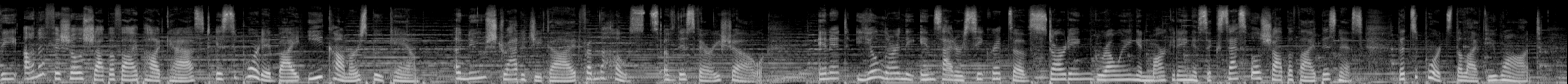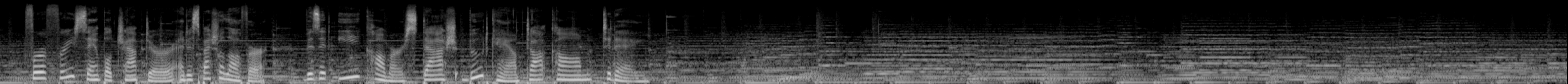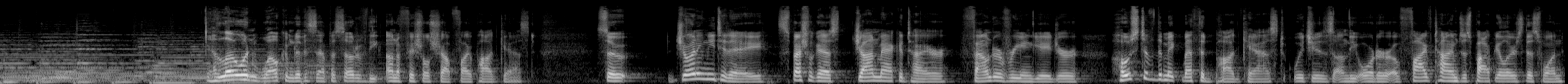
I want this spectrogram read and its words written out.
The unofficial Shopify podcast is supported by e-commerce bootcamp, a new strategy guide from the hosts of this very show. In it, you'll learn the insider secrets of starting, growing, and marketing a successful Shopify business that supports the life you want. For a free sample chapter and a special offer, visit ecommerce-bootcamp.com today. Hello and welcome to this episode of the unofficial Shopify podcast. So, joining me today, special guest John McIntyre, founder of ReEngager, host of the McMethod podcast, which is on the order of five times as popular as this one.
